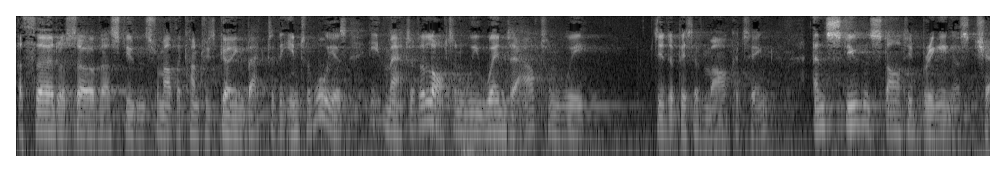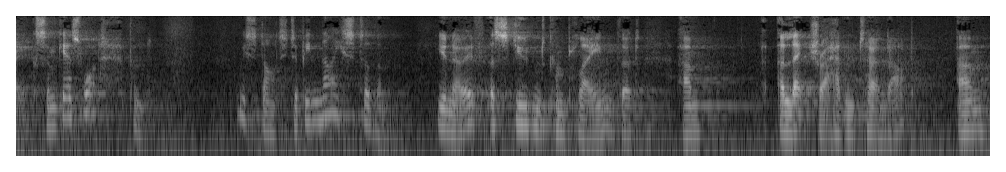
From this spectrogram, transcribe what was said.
a third or so of our students from other countries going back to the interwar years, it mattered a lot. And we went out and we did a bit of marketing, and students started bringing us checks. And guess what happened? We started to be nice to them. You know, if a student complained that um, a lecturer hadn't turned up, um,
